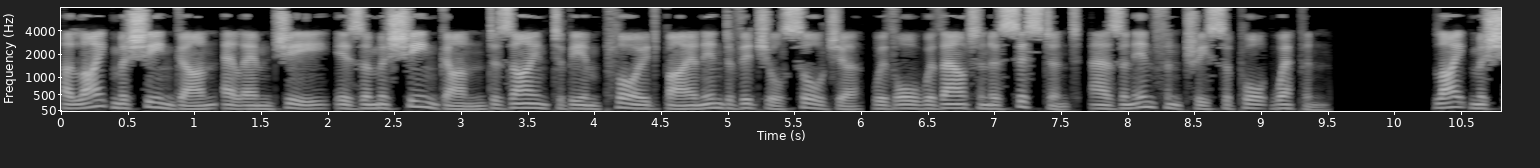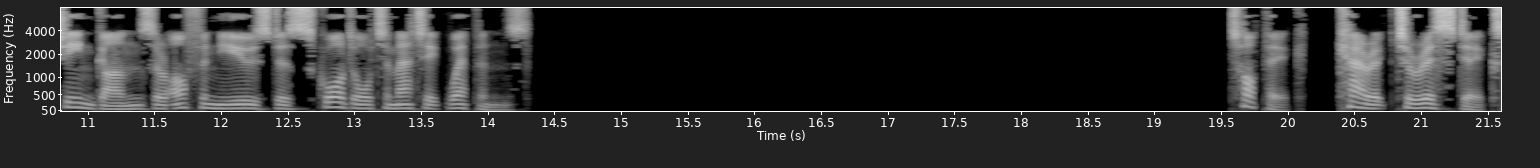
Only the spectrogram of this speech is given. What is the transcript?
A light machine gun (LMG) is a machine gun designed to be employed by an individual soldier, with or without an assistant, as an infantry support weapon. Light machine guns are often used as squad automatic weapons. Topic: Characteristics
